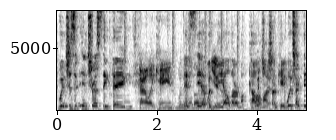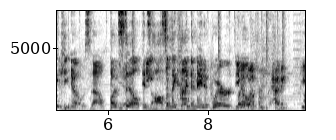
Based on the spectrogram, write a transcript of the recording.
Which is an interesting thing. Kind of like Khaine with It's Eldar. yeah with the Yeah. Eldar Ma- Kaela Mensha Khaine, which I think he knows though. But Yeah. still, it's He- awesome. They kind of made it where you but it went from having A he's,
